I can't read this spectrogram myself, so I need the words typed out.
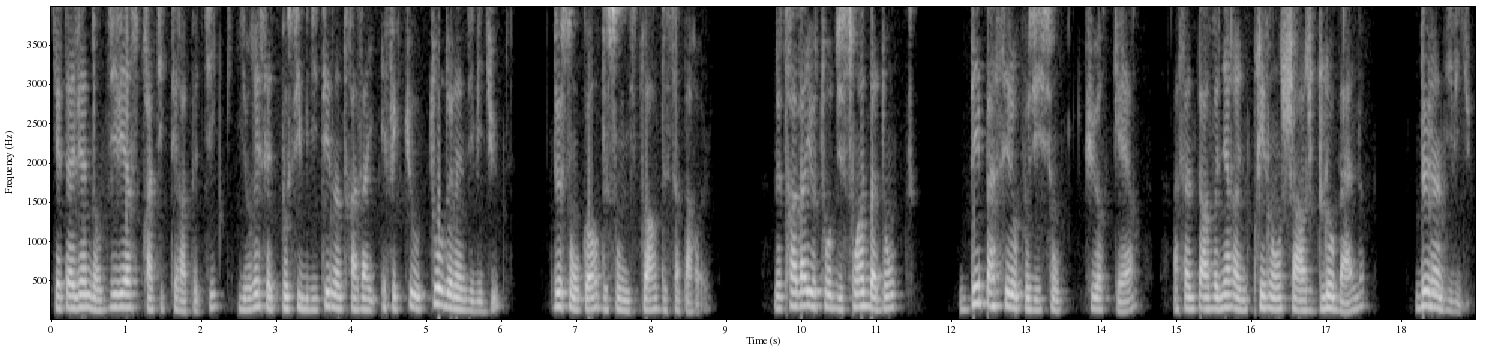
qui interviennent dans diverses pratiques thérapeutiques, il y aurait cette possibilité d'un travail effectué autour de l'individu, de son corps, de son histoire, de sa parole. Le travail autour du soin doit donc dépasser l'opposition cure-care afin de parvenir à une prise en charge globale de l'individu.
